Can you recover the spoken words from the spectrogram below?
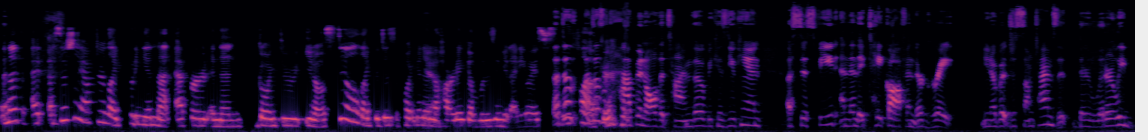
and that's I, especially after like putting in that effort and then going through, you know, still like the disappointment and the heartache of losing it anyways. That, does, that doesn't happen all the time though, because you can assist feed and then they take off and they're great, you know. But just sometimes it, they're literally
